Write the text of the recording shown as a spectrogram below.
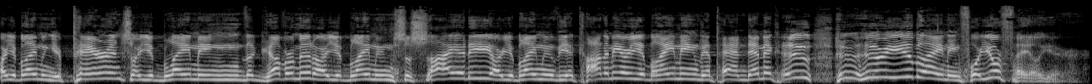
Are you blaming your parents? Are you blaming the government? Are you blaming society? Are you blaming the economy? Are you blaming the pandemic? Who, who, who are you blaming for your failure?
